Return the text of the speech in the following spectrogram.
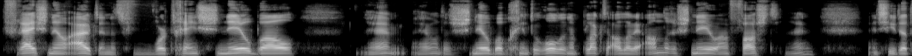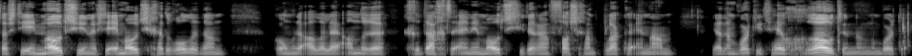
vrij snel uit. En het wordt geen sneeuwbal, hè, hè, want als een sneeuwbal begint te rollen, dan plakt er allerlei andere sneeuw aan vast. Hè. En zie dat als die emotie, en als die emotie gaat rollen, dan komen er allerlei andere gedachten en emoties die eraan vast gaan plakken. En dan, ja, dan wordt iets heel groot en dan wordt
